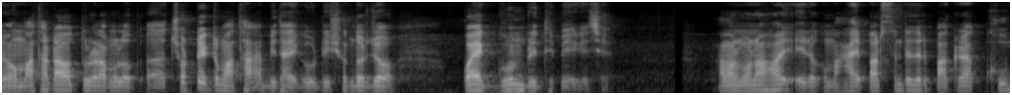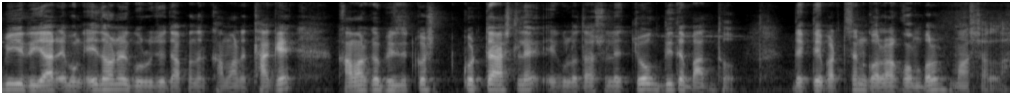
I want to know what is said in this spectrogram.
এবং মাথাটাও তুলনামূলক ছোট্ট একটু মাথা, বিধায় গরুটির সৌন্দর্য কয়েক গুণ বৃদ্ধি পেয়ে গেছে। আমার মনে হয় এরকম হাই পার্সেন্টেজের পাকড়া খুবই রিয়ার এবং এই ধরনের গরু যদি আপনাদের খামারে থাকে, খামারকে ভিজিট করতে আসলে এগুলোতে আসলে চোখ দিতে বাধ্য। দেখতেই পাচ্ছেন গলার কম্বল মাশাল্লাহ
